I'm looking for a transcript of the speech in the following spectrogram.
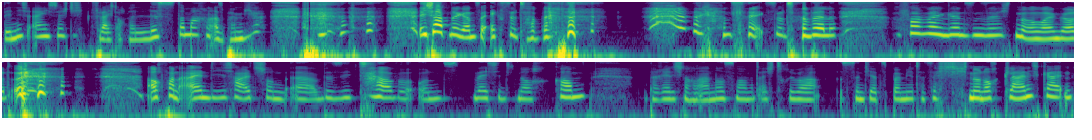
bin ich eigentlich süchtig? Vielleicht auch eine Liste machen, also bei mir. ich habe eine ganze Excel-Tabelle. eine ganze Excel-Tabelle von meinen ganzen Süchten. Oh mein Gott. Auch von allen, die ich halt schon äh, besiegt habe und welche, die noch kommen. Da rede ich noch ein anderes Mal mit euch drüber. Es sind jetzt bei mir tatsächlich nur noch Kleinigkeiten.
